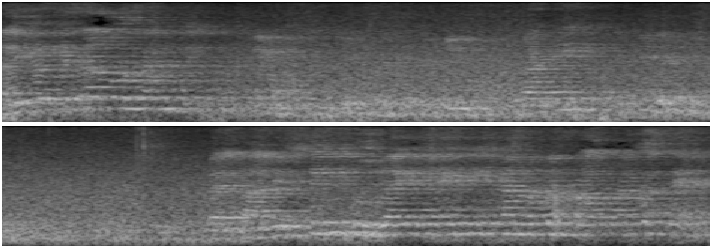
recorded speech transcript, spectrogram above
अलीगढ़ कितना नंबर रैंक थर्टी पैंतालीस की गुंजाइश है कि प्राप्त कर सकते हैं?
